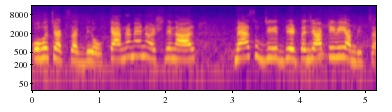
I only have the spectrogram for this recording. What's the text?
ਉਹ ਚੱਖ ਸਕਦੇ ਹੋ। ਕੈਮਰਾਮੈਨ ਅਰਸ਼ ਦੇ ਨਾਲ ਮੈਂ ਸੁਖਜੀਤ ਗ੍ਰੇਟ ਪੰਜਾਬ ਟੀਵੀ ਅੰਮ੍ਰਿਤਸਰ।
